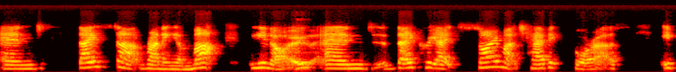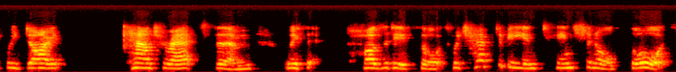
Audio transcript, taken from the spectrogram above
and they start running amok, you know, and they create so much havoc for us if we don't counteract them with positive thoughts, which have to be intentional thoughts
